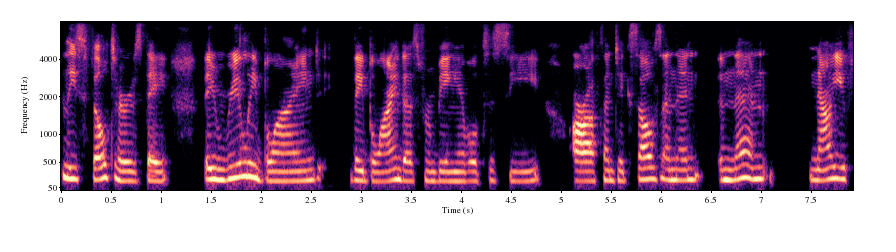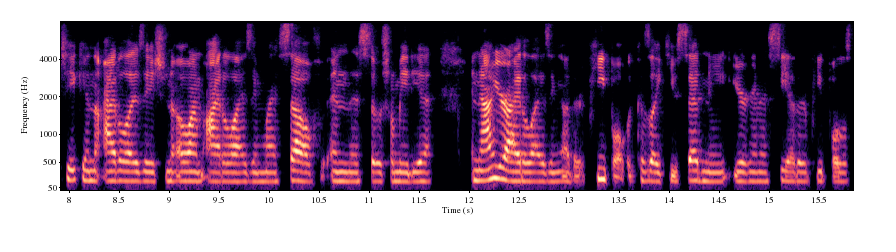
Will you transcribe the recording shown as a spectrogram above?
these filters they they really blind they blind us from being able to see our authentic selves and then and then now you've taken the idolization oh i'm idolizing myself in this social media and now you're idolizing other people because like you said nate you're going to see other people's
